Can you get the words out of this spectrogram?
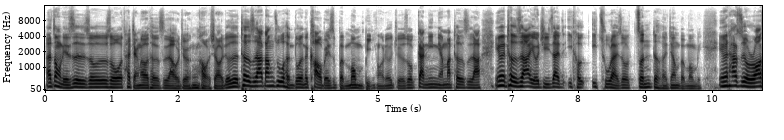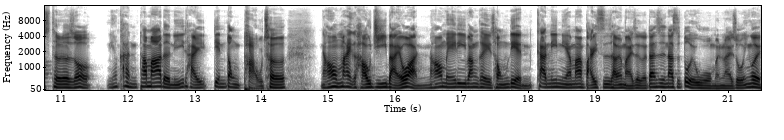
那重点是就是说他讲到特斯拉，我觉得很好笑，就是特斯拉当初很多人的靠背是本梦比，我就觉得说干你娘妈特斯拉，因为特斯拉尤其在一口一出来的时候，真的很像本梦比，因为它是有 Roster 的时候，你要看他妈的你一台电动跑车。然后卖个好几百万，然后没地方可以充电，看你你他妈白痴才会买这个。但是那是对我们来说，因为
